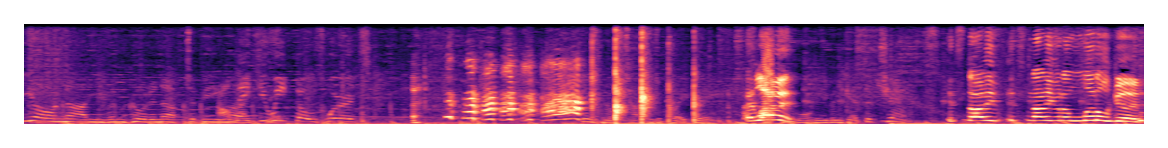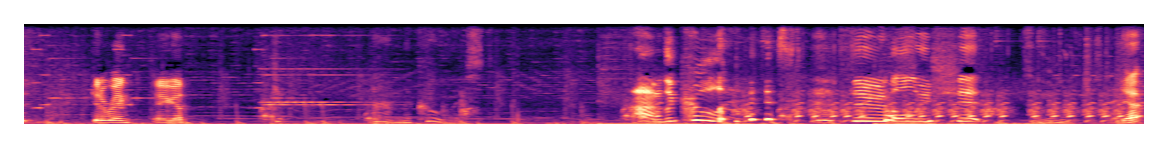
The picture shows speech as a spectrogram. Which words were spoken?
You're not even good enough to be I'll my make you eat those words. There's no time to play games. I love You it! won't even get the chance. It's not even, it's not even a little good! Get a ring. There you go. I'm the coolest. I'm the coolest! Dude, holy shit! So you're not just a Yeah,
